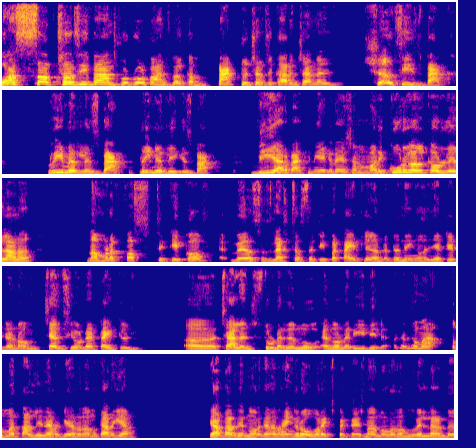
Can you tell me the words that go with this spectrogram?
What's up, Chelsea fans, football fans? Welcome back to Chelsea Karan channel. Chelsea is back. Premier League is back. Premier League is back. We are back. ഇനി ഏകദേശം മണിക്കൂറുകൾക്കുള്ളിലാണ് നമ്മുടെ first kick off versus Leicester City ഇപ്പൊ ടൈറ്റിൽ കണ്ടിട്ട് നിങ്ങൾ ഞെട്ടിട്ടുണ്ടാവും ചെൽസിയുടെ ടൈറ്റിൽ ചാലഞ്ച് തുടരുന്നു എന്നുള്ള രീതിയിൽ ചുമ്മാ ചുമ്മാ തള്ളിനിറക്കിയാണ് നമുക്കറിയാം യാഥാർത്ഥ്യം എന്ന് പറഞ്ഞാൽ ഭയങ്കര ഓവർ എക്സ്പെക്ടേഷൻ ആണെന്നുള്ളത് നമുക്ക് വല്ലാണ്ട്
